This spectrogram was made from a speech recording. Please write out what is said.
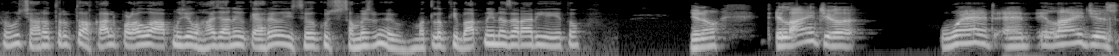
प्रभु चारों तरफ़ तो अकाल पड़ा हुआ आप मुझे वहाँ जाने को कह रहे हो इससे कुछ समझ में मतलब की बात नहीं नज़र आ रही है ये तो। You know Elijah went and Elijah's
